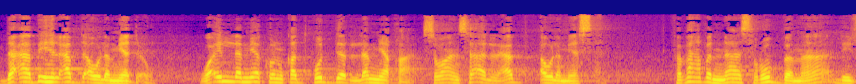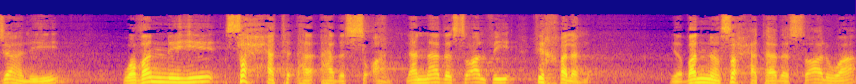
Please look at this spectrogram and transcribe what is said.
دعا به العبد أو لم يدعو وإن لم يكن قد قدر لم يقع سواء سأل العبد أو لم يسأل. فبعض الناس ربما لجهله وظنه صحة هذا السؤال لأن هذا السؤال في في خلل. يظن صحة هذا السؤال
